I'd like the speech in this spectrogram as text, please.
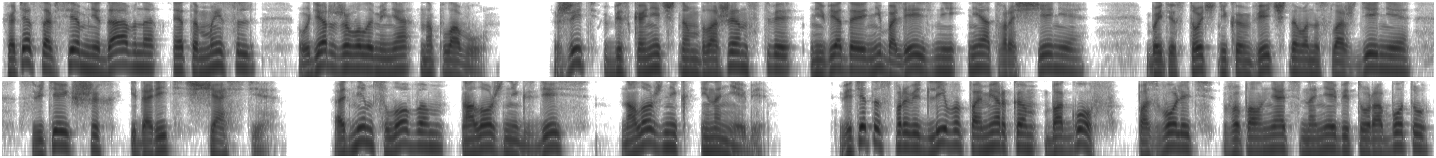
Хотя совсем недавно эта мысль удерживала меня на плаву. Жить в бесконечном блаженстве, не ведая ни болезней, ни отвращения, быть источником вечного наслаждения, святейших и дарить счастье. Одним словом, наложник здесь, наложник и на небе. Ведь это справедливо по меркам богов позволить выполнять на небе ту работу,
